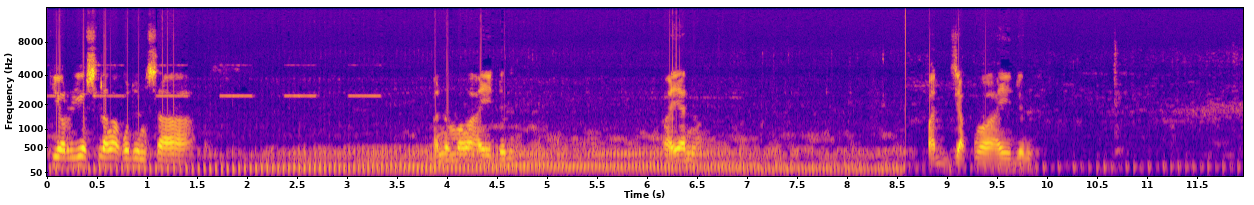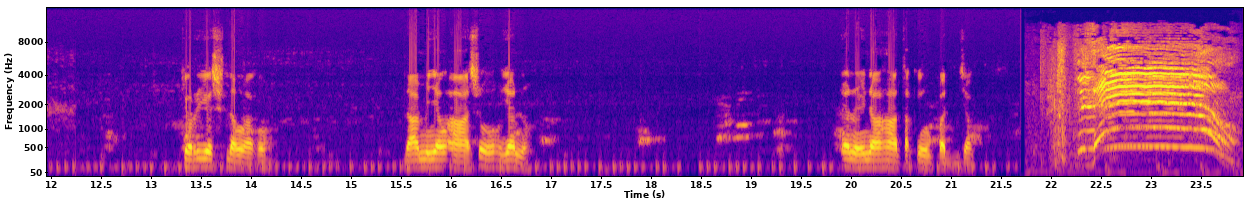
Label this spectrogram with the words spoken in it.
curious lang ako dun sa ano mga idol. Ayan. oh. Padjak mga idol. Curious lang ako. Dami niyang aso. Yan o. Yan o, hinahatak yung padjak. Damn!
